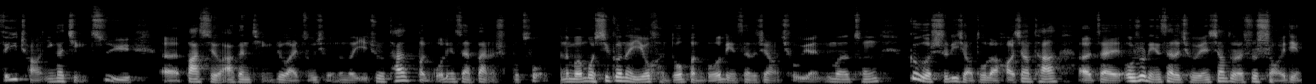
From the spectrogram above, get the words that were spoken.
非常应该仅次于呃巴西和阿根廷热爱足球，那么也就是它本国联赛办的是不错，那么墨西哥呢也有很多本国联赛的这样球员，那么从各个实力角度呢，好像它呃在欧洲联赛的球员相对来说少一点，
